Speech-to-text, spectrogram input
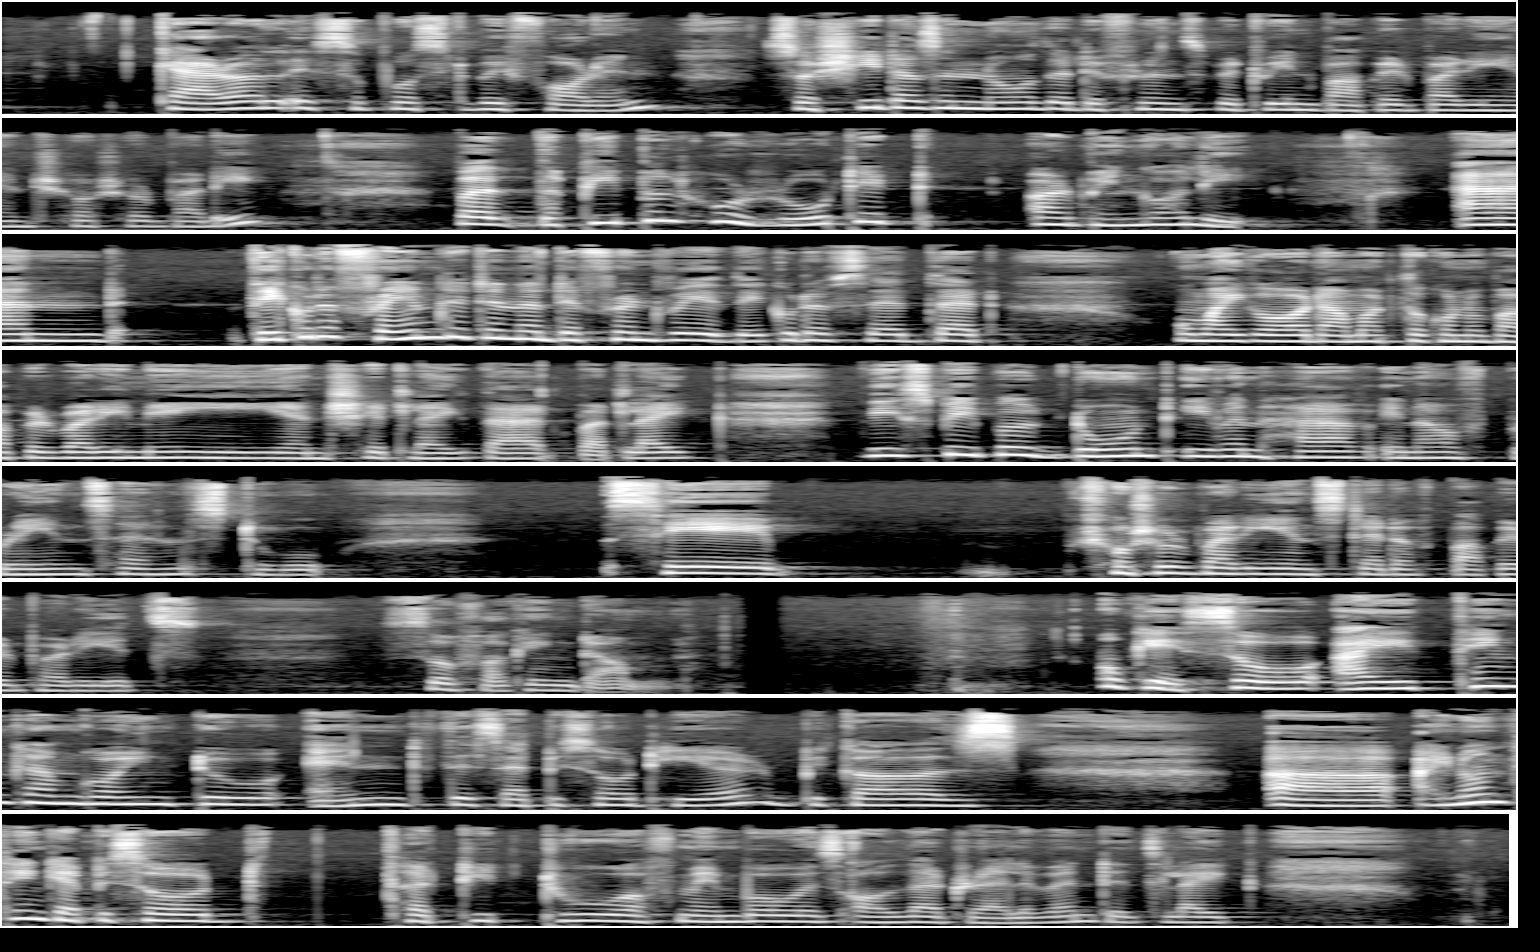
Carol is supposed to be foreign, so she doesn't know the difference between Bapir Bari and Shoshur Bari. But the people who wrote it are Bengali. And they could have framed it in a different way. They could have said that, oh my god, আমার তো কোনো বাপের বাড়ি নেই and shit like that. But like these people don't even have enough brain cells to say shoshur bari instead of papir bari. It's so fucking dumb. Okay so i think i'm going to end this episode here because uh, i don't think episode 32 of membo is all that relevant. It's like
